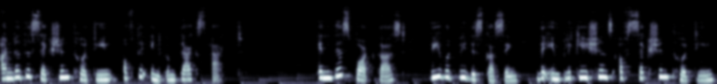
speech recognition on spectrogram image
under the Section 13 of the Income Tax Act. In this podcast, we would be discussing the implications of Section 13,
